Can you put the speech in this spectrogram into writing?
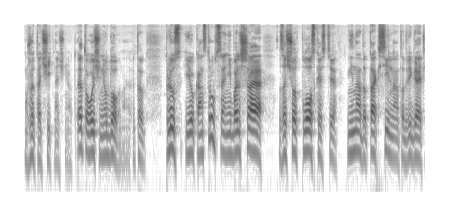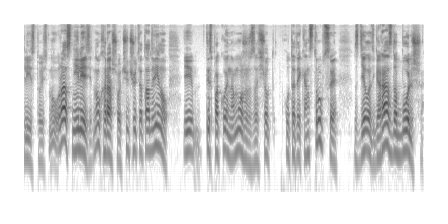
Уже точить начнет. Это очень удобно. Это, плюс ее конструкция небольшая, за счет плоскости не надо так сильно отодвигать лист. То есть, ну, раз не лезет, ну хорошо, чуть-чуть отодвинул, и ты спокойно можешь за счет вот этой конструкции сделать гораздо больше.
